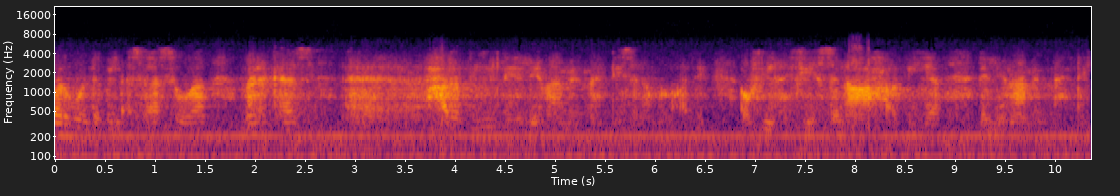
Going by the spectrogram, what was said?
برمودا بالأساس هو مركز آه، حربي للإمام المهدي سلام الله عليه أو فيه فيه صناعة حربية للإمام المهدي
